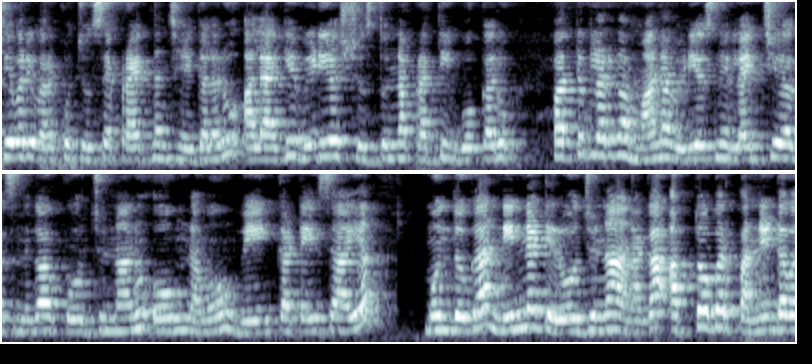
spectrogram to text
చివరి వరకు చూసే ప్రయత్నం చేయగలరు. అలాగే వీడియోస్ చూస్తున్న ప్రతి ఒక్కరు పర్టికులర్గా మన వీడియోస్ని లైక్ చేయాల్సిందిగా కోరుచున్నాను. ఓం నమో వెంకటేశాయ. ముందుగా నిన్నటి రోజున అనగా అక్టోబర్ పన్నెండవ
